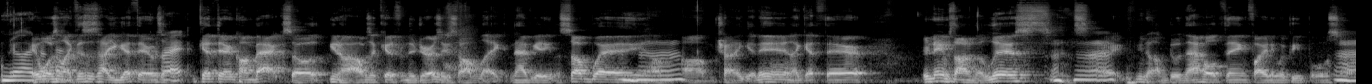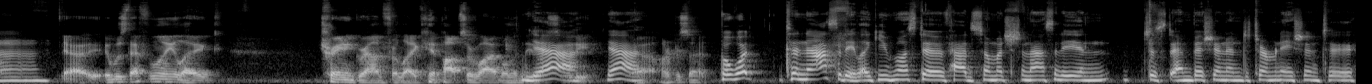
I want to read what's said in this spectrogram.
like, it wasn't like this is how you get there. It was Right. like get there and come back. So you know, I was a kid from New Jersey, so I'm like navigating the subway. Mm-hmm. I'm um, trying to get in. I get there. Your name's not on the list. Mm-hmm. like you know, I'm doing that whole thing, fighting with people. So Mm. yeah, it was definitely like training ground for like hip hop survival in New Yeah, York City. yeah. yeah, hundred percent. But what tenacity? Like you must have had so much tenacity and just ambition and determination to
